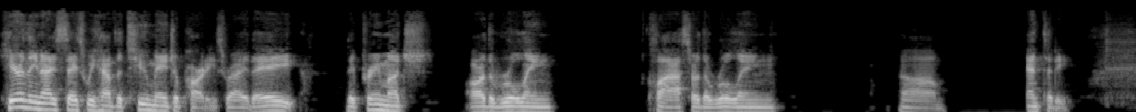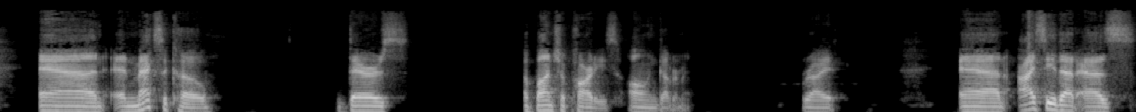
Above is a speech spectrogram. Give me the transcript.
here in the United States we have the two major parties, right? They they pretty much are the ruling class or the ruling um, entity. And in Mexico, there's a bunch of parties all in government, right? And I see that as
